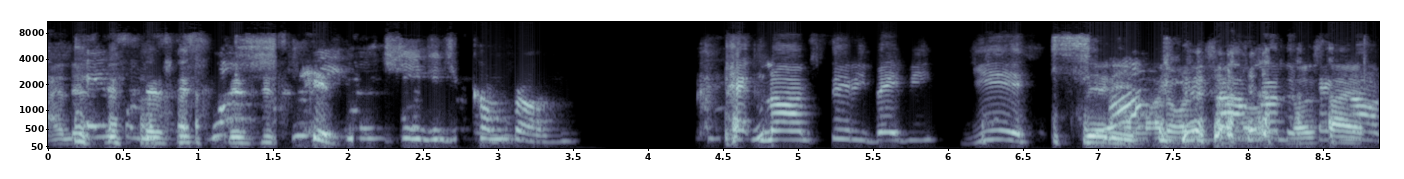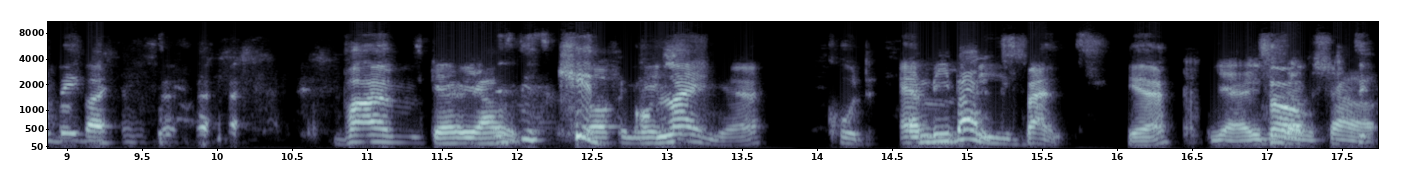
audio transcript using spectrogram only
and there's Came this, from- there's this, what there's this kid, street Richie, did you come from? Peckham City, baby. Yeah, City. What? I don't want to I say run the those Peck times, Nine, those baby. times. but um, Scary there's hours. this kid North Nation. online, yeah, called MB MB Bants. Bants, yeah. Yeah, So, deserves a shout out.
